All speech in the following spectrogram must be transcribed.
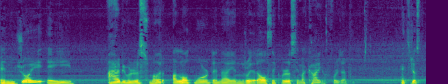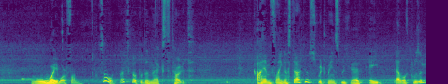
enjoy a RB versus Mauler a lot more than I enjoy a Rattlesnake versus a Machariel, for example. It's just way more fun. So, let's go to the next target. I am flying a Stratios, which means we have a battle cruiser.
